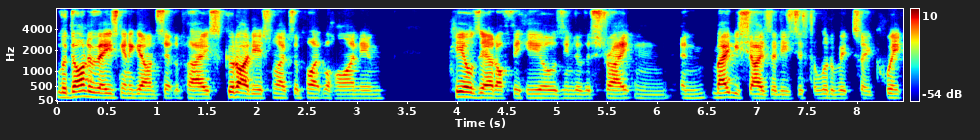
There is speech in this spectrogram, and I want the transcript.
Ladonda is going to go and set the pace. Good idea, smokes a plate behind him, peels out off the heels into the straight, and and maybe shows that he's just a little bit too quick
